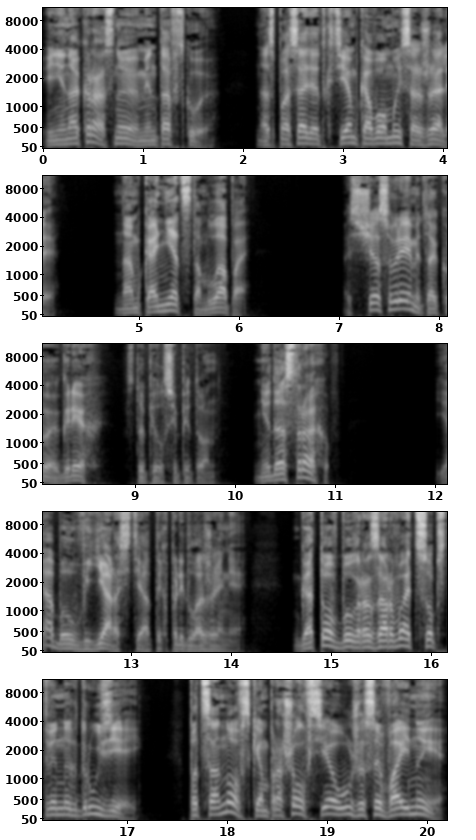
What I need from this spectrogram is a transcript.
И не на красную ментовскую. Нас посадят к тем, кого мы сажали. Нам конец там, лапа. А сейчас время такое, грех, — вступился Питон. Не до страхов. Я был в ярости от их предложения. Готов был разорвать собственных друзей. Пацанов, с кем прошел все ужасы войны.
